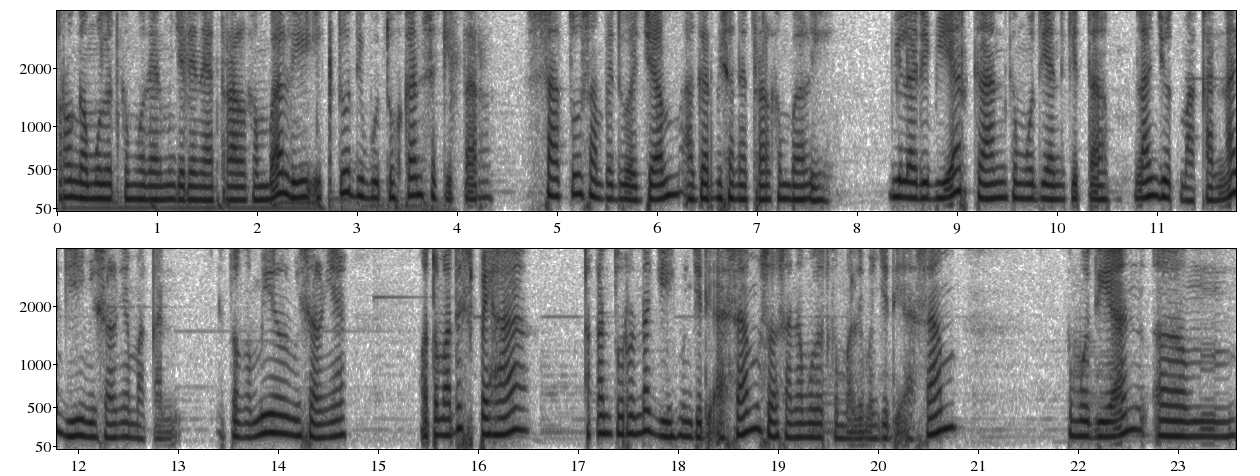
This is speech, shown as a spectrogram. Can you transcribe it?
rongga mulut kemudian menjadi netral kembali itu dibutuhkan sekitar 1 sampai 2 jam agar bisa netral kembali. Bila dibiarkan kemudian kita lanjut makan lagi misalnya makan atau ngemil misalnya otomatis pH akan turun lagi menjadi asam, suasana mulut kembali menjadi asam. Kemudian um,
